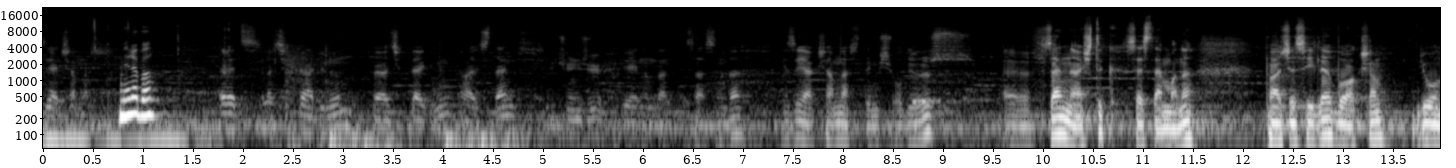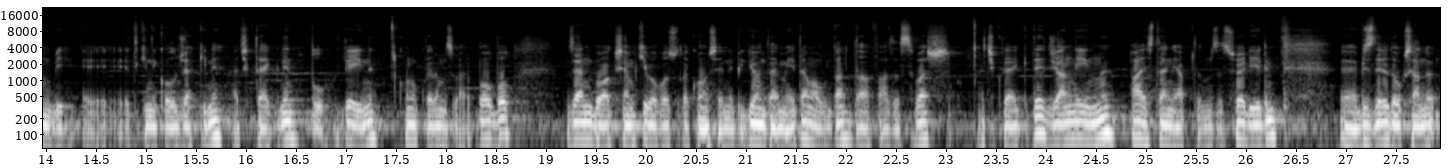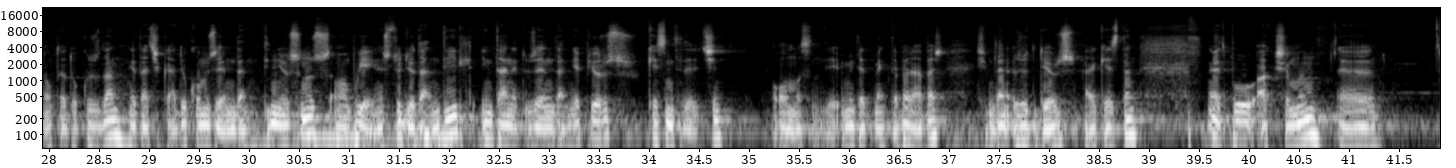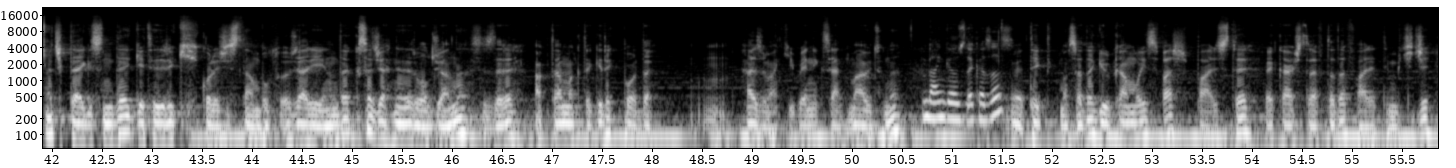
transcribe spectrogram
Herkese iyi akşamlar. Merhaba. Evet, Açık Radyo'nun ve Açık Dergi'nin Paris'ten üçüncü yayınından esasında bize iyi akşamlar demiş oluyoruz. Ee, senle açtık Sesten Bana parçasıyla bu akşam yoğun bir e, etkinlik olacak yine. Açık Dergi'nin bu yayını konuklarımız var bol bol. Zen bu akşamki Babozula konserini bir göndermeydi ama bundan daha fazlası var. Açık Dergi'de canlı yayını Paris'ten yaptığımızı söyleyelim. Ee, bizleri 94.9'dan ya da Açık Radyo.com üzerinden dinliyorsunuz. Ama bu yayını stüdyodan değil, internet üzerinden yapıyoruz. Kesintiler için olmasın diye ümit etmekle beraber şimdiden özür diliyoruz herkesten. Evet bu akşamın e, Açık Dergisi'nde Getiririk Kolej İstanbul özel yayınında kısaca neler olacağını sizlere aktarmakta gerek. Bu arada her zamanki ben İksen Mavi Tuna Ben Gözde Kazaz. ve teknik masada Gürkan Bayis var Paris'te ve karşı tarafta da Fahrettin Biçici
